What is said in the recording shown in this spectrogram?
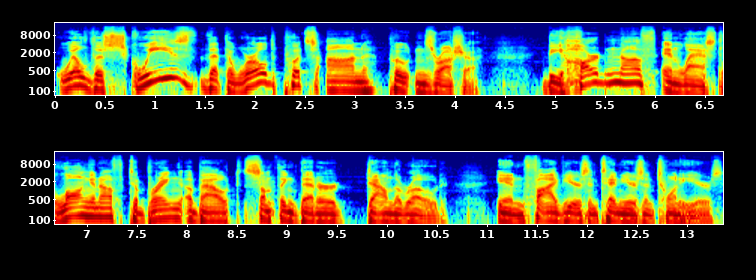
will the squeeze that the world puts on Putin's Russia be hard enough and last long enough to bring about something better down the road in five years, and 10 years, and 20 years?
